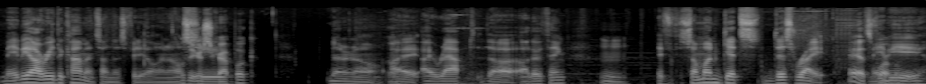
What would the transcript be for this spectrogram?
Maybe I'll read the comments on this video, and I'll Was see. it your scrapbook? No, no, no. Oh. I I wrapped the other thing. Mm. If someone gets this right, Hey, it's four. of them. maybe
